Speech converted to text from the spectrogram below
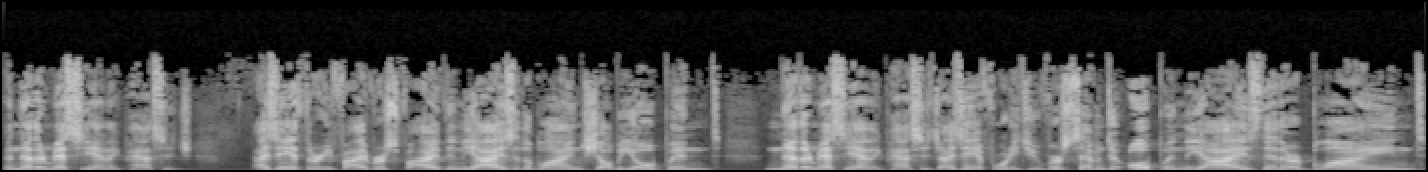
Another messianic passage, Isaiah 35, verse 5. Then the eyes of the blind shall be opened Another messianic passage, Isaiah 42, verse 7, to open the eyes that are blind,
